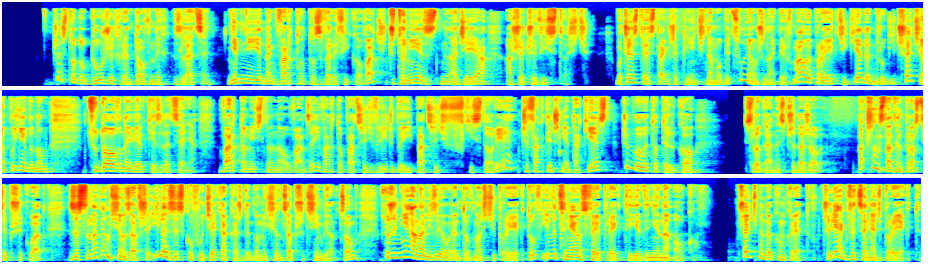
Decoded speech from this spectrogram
często do dużych, rentownych zleceń. Niemniej jednak warto to zweryfikować, czy to nie jest nadzieja, a rzeczywistość. Bo często jest tak, że klienci nam obiecują, że najpierw mały projekcik, jeden, drugi, trzeci, a później będą cudowne, wielkie zlecenia. Warto mieć to na uwadze i warto patrzeć w liczby i patrzeć w historię, czy faktycznie tak jest, czy były to tylko slogany sprzedażowe. Patrząc na ten prosty przykład, zastanawiam się zawsze, ile zysków ucieka każdego miesiąca przedsiębiorcom, którzy nie analizują rentowności projektów i wyceniają swoje projekty jedynie na oko. Przejdźmy do konkretów, czyli jak wyceniać projekty.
